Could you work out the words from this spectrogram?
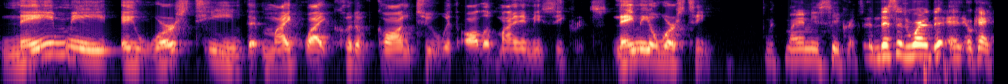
Name me a worse team that Mike White could have gone to with all of Miami secrets. Name me a worse team. With Miami secrets. And this is where the, okay.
